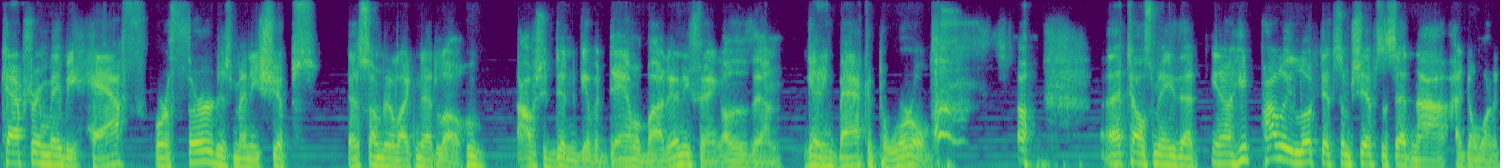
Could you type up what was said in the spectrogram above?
capturing maybe half or a third as many ships as somebody like Ned Lowe, who obviously didn't give a damn about anything other than getting back at the world. so that tells me that, you know, he probably looked at some ships and said, nah, I don't want to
